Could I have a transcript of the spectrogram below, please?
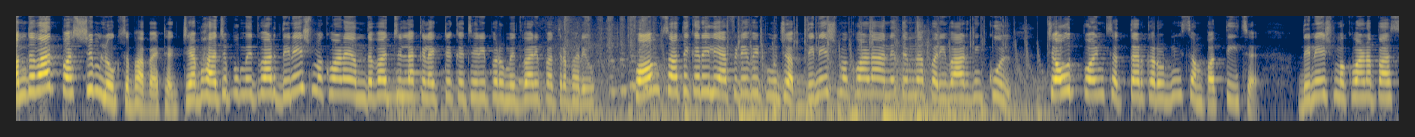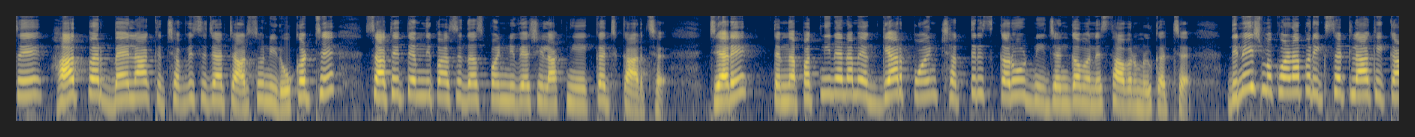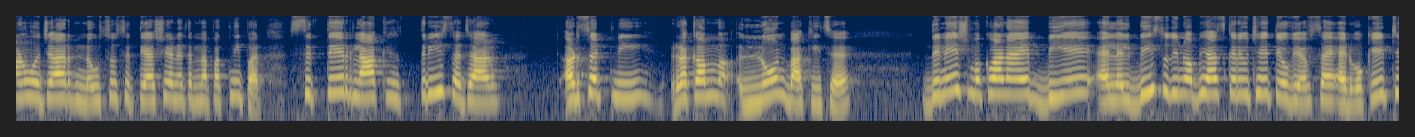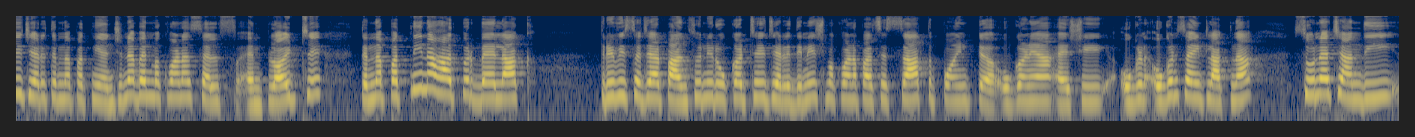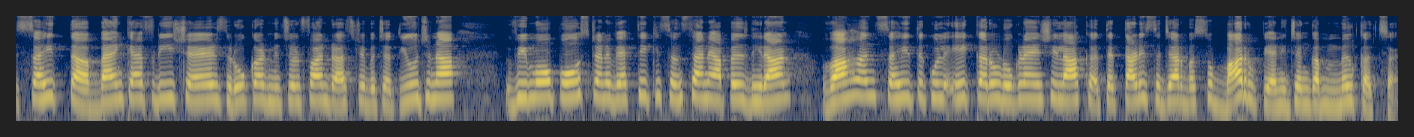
અમદાવાદ પશ્ચિમ લોકસભા બેઠક, જ્યાં ભાજપ ઉમેદવાર દિનેશ મકવાણાએ અમદાવાદ જિલ્લા કલેક્ટર કચેરી પર ઉમેદવારી પત્ર ભર્યું. ફોર્મ સાથે કરેલી એફિડેવિટ મુજબ, દિનેશ મકવાણા અને તેમના પરિવારની કુલ ચૌદ પોઈન્ટ સત્તર કરોડની સંપત્તિ છે. દિનેશ મકવાણા પાસે હાથ પર બે લાખ છવ્વીસ હજાર ચારસોની રોકડ છે, સાથે તેમની પાસે દસ પોઈન્ટ નેવ્યાસી લાખની એક જ કાર છે. જ્યારે તેમના પત્નીના નામે અગિયાર પોઈન્ટ છત્રીસ કરોડની જંગમ અને સ્થાવર મિલકત છે. દિનેશ મકવાણા પર એકસઠ લાખ એકાણું હજાર નવસો સિત્યાસી અને તેમના પત્ની પર સિત્તેર લાખ ત્રીસ હજાર અડસઠની રકમ લોન બાકી છે. દિનેશ મકવાણાએ બીએ એલએલબી સુધીનો અભ્યાસ કર્યો છે. તેઓ વ્યવસાય એડવોકેટ છે, જ્યારે તેમના પત્ની અંજનાબેન મકવાણા સેલ્ફ એમ્પ્લોયડ છે. તેમના પત્નીના હાથ પર બે લાખ ત્રેવીસ હજાર પાંચસોની રોકડ છે જ્યારે દિનેશ મકવાણા પાસે સાત પોઈન્ટ ઓગણ્યા એંશી ઓગણસાઠ લાખના સોના ચાંદી સહિત બેંક એફડી, શેર્સ, રોકડ, મ્યુચ્યુઅલ ફંડ, રાષ્ટ્રીય બચત યોજના, વીમો, પોસ્ટ અને વ્યક્તિ કે સંસ્થાને આપેલ ધિરાણ, વાહન સહિત કુલ એક કરોડ ઓગણએંશી લાખ તેતાળીસ હજાર બસો બાર રૂપિયાની જંગમ મિલકત છે.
